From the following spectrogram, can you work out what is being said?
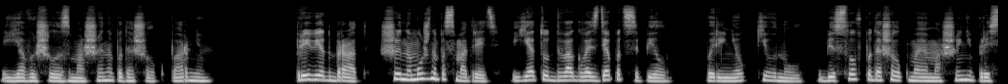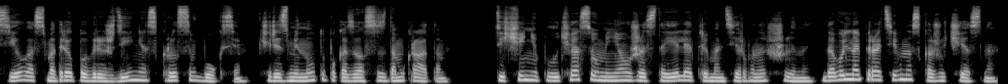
Я вышел из машины, подошел к парню. «Привет, брат. Шина можно посмотреть? Я тут два гвоздя подцепил. Паренек кивнул. Без слов подошел к моей машине, присел, осмотрел повреждения, скрылся в боксе. Через минуту показался с домкратом. В течение получаса у меня уже стояли отремонтированные шины. Довольно оперативно, скажу честно.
